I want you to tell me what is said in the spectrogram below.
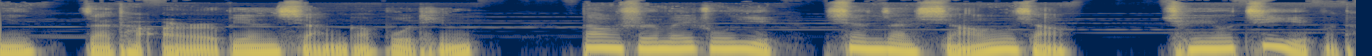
音在他耳边响个不停。当时没注意，现在想想，却又记不得。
